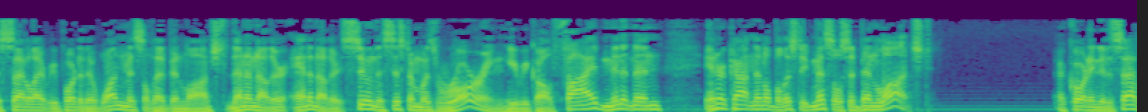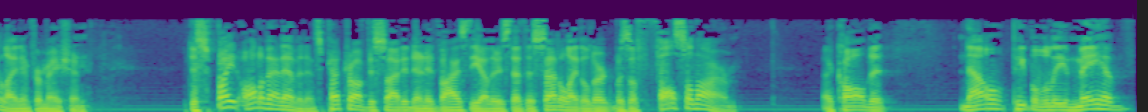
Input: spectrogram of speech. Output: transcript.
the satellite reported that one missile had been launched, then another, and another. Soon the system was roaring, he recalled. Five Minuteman intercontinental ballistic missiles had been launched, according to the satellite information. Despite all of that evidence, Petrov decided and advised the others that the satellite alert was a false alarm, a call that now people believe may have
